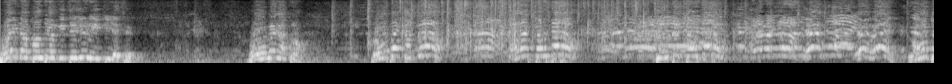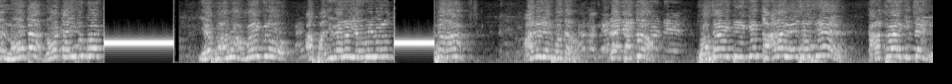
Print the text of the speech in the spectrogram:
పోయి డబ్బంతా ఇచ్చేసి ఇచ్చి చేసేది రూపాయి కట్టడం. రూపాయి కట్టడం ఎలా కడతారు ఎంత కడతారు ఏ, ఏ, ఏ, నూట నూట నూట ఐదు కోట్లు ఏ పాప అమాయకులు ఆ పదివేలు ఇరవై వేలు? అన్ని కట్టడం సొసైటీకి తాళం వేసేసి కలెక్టర్ గారికి ఇచ్చేయండి.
